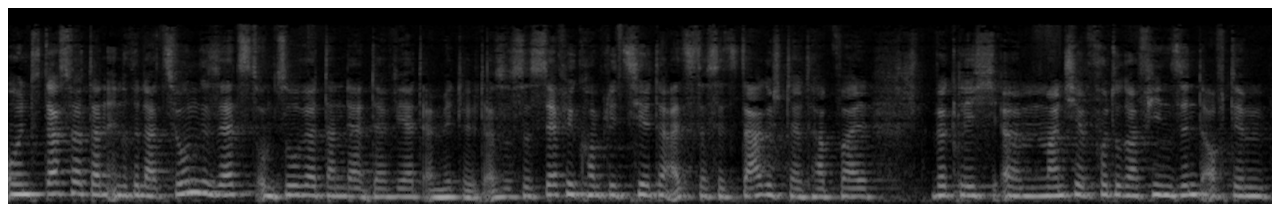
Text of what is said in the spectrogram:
Und das wird dann in Relation gesetzt und so wird dann der, der Wert ermittelt. Also es ist sehr viel komplizierter, als ich das jetzt dargestellt habe, weil wirklich ähm, manche Fotografien sind auf dem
